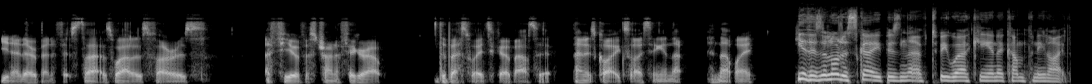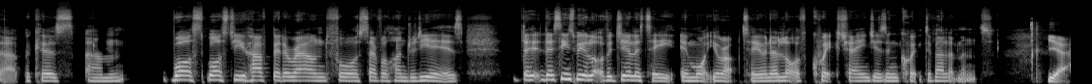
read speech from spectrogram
you know, there are benefits to that as well, as far as a few of us trying to figure out the best way to go about it, and it's quite exciting in that in that way. Yeah, there's a lot of scope, isn't there, to be working in a company like that because um, whilst whilst you have been around for several hundred years, there, there, seems to be a lot of agility in what you're up to and a lot of quick changes and quick developments. Yeah,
